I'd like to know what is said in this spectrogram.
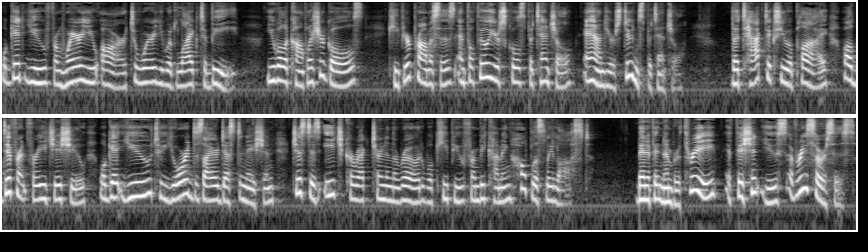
will get you from where you are to where you would like to be. You will accomplish your goals keep your promises, and fulfill your school's potential and your students' potential. The tactics you apply, while different for each issue, will get you to your desired destination, just as each correct turn in the road will keep you from becoming hopelessly lost. Benefit number three efficient use of resources.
